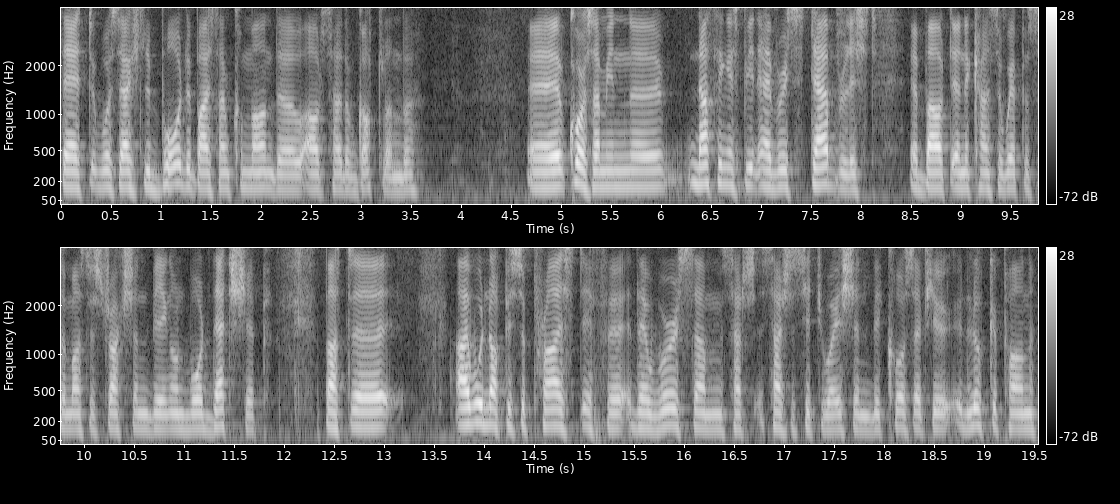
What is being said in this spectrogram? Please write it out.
that was actually boarded by some commando outside of Gotland. Uh, of course, I mean uh, nothing has been ever established about any kinds of weapons of mass destruction being on board that ship, but I would not be surprised if uh, there were some such such a situation because if you look upon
